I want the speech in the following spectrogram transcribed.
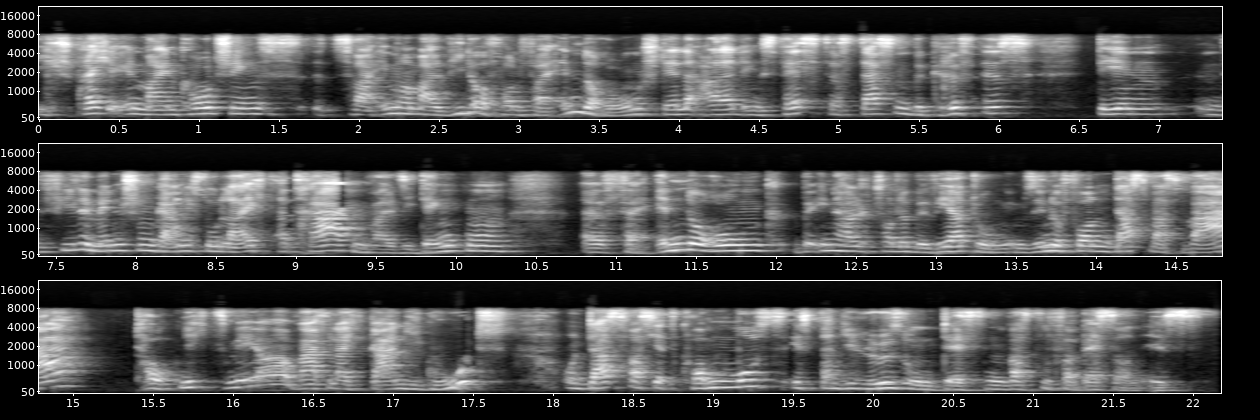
ich spreche in meinen Coachings zwar immer mal wieder von Veränderungen, stelle allerdings fest, dass das ein Begriff ist, den viele Menschen gar nicht so leicht ertragen, weil sie denken, äh, Veränderung beinhaltet schon eine Bewertung im Sinne von das, was war, taugt nichts mehr, war vielleicht gar nie gut. Und das, was jetzt kommen muss, ist dann die Lösung dessen, was zu verbessern ist.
